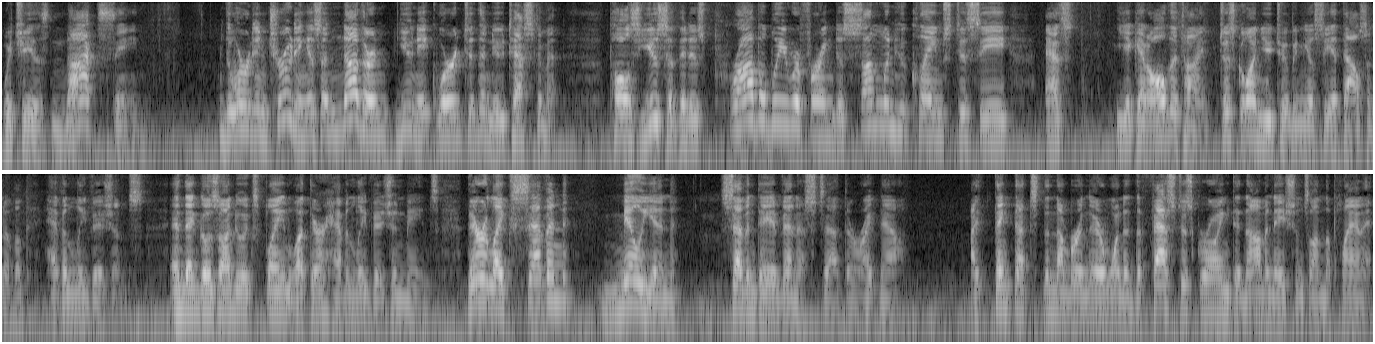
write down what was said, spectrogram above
which he has not seen. The word intruding is another unique word to the New Testament. Paul's use of it is probably referring to someone who claims to see, as you get all the time, just go on YouTube and you'll see a thousand of them, heavenly visions. And then goes on to explain what their heavenly vision means. There are like 7 million Seventh day Adventists out there right now. I think that's the number, and they're one of the fastest growing denominations on the planet.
